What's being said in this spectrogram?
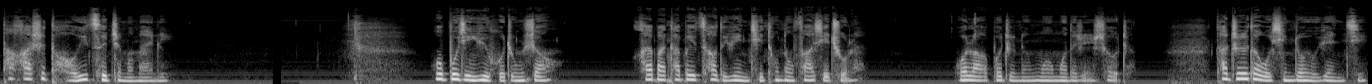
她还是头一次这么卖力。我不仅欲火中烧，还把他被操的怨气通通发泄出来。我老婆只能默默的忍受着，她知道我心中有怨气，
